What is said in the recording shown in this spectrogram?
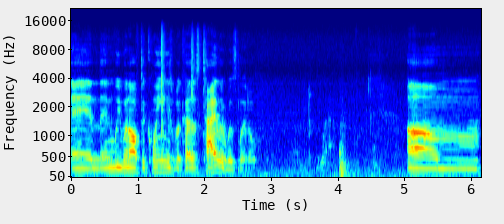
And then we went off to queens because tyler was little. Wow. um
